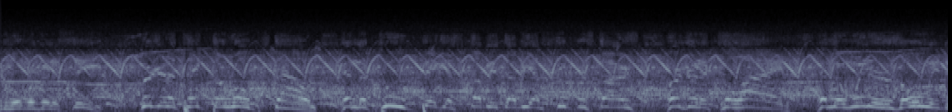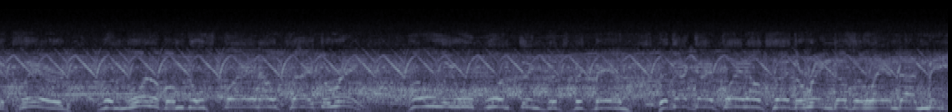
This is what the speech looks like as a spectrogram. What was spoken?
What we're going to see. We're going to take the ropes down, and the two biggest WWF superstars are going to collide. And the winner is only declared when one of them goes flying outside the ring. I only hope one thing, Vince McMahon, that that guy flying outside the ring doesn't land on me.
